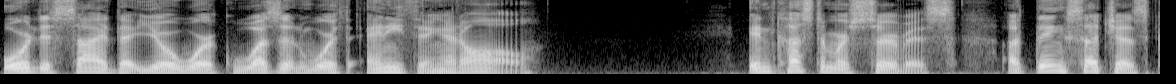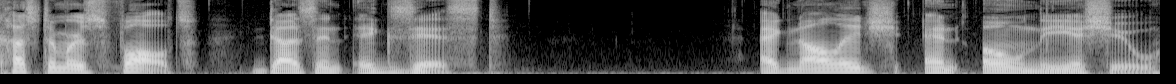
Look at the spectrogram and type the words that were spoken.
or decide that your work wasn't worth anything at all. In customer service, a thing such as customer's fault doesn't exist. Acknowledge and own the issue.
